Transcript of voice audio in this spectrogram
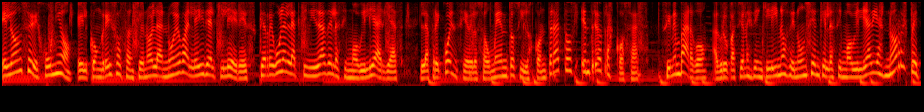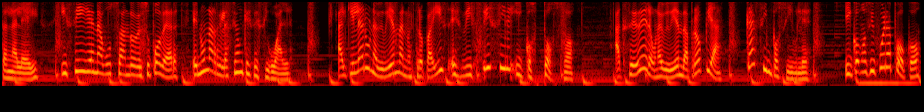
El 11 de junio, el Congreso sancionó la nueva ley de alquileres que regula la actividad de las inmobiliarias, la frecuencia de los aumentos y los contratos, entre otras cosas. Sin embargo, agrupaciones de inquilinos denuncian que las inmobiliarias no respetan la ley y siguen abusando de su poder en una relación que es desigual. Alquilar una vivienda en nuestro país es difícil y costoso. Acceder a una vivienda propia, casi imposible. Y como si fuera poco,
